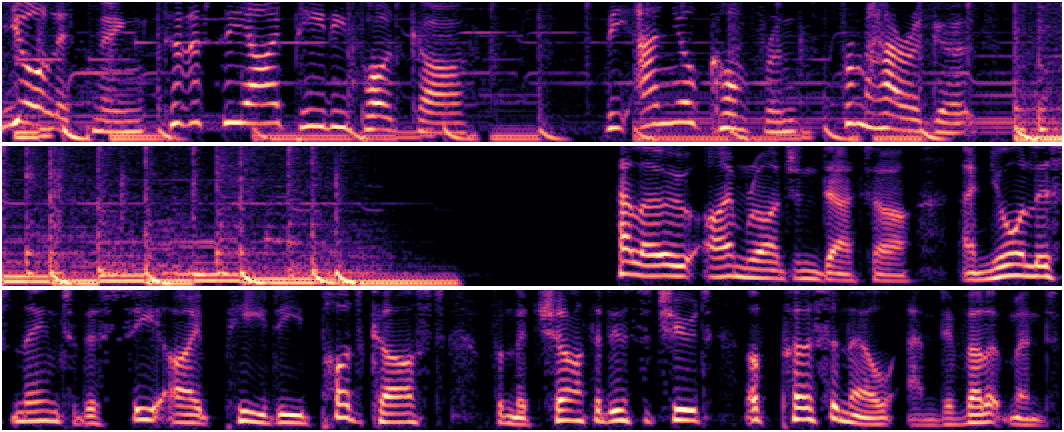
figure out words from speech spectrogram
You're listening to the CIPD podcast, the annual conference from Harrogate. Hello, I'm Rajan Datar, and you're listening to the CIPD podcast from the Chartered Institute of Personnel and Development.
